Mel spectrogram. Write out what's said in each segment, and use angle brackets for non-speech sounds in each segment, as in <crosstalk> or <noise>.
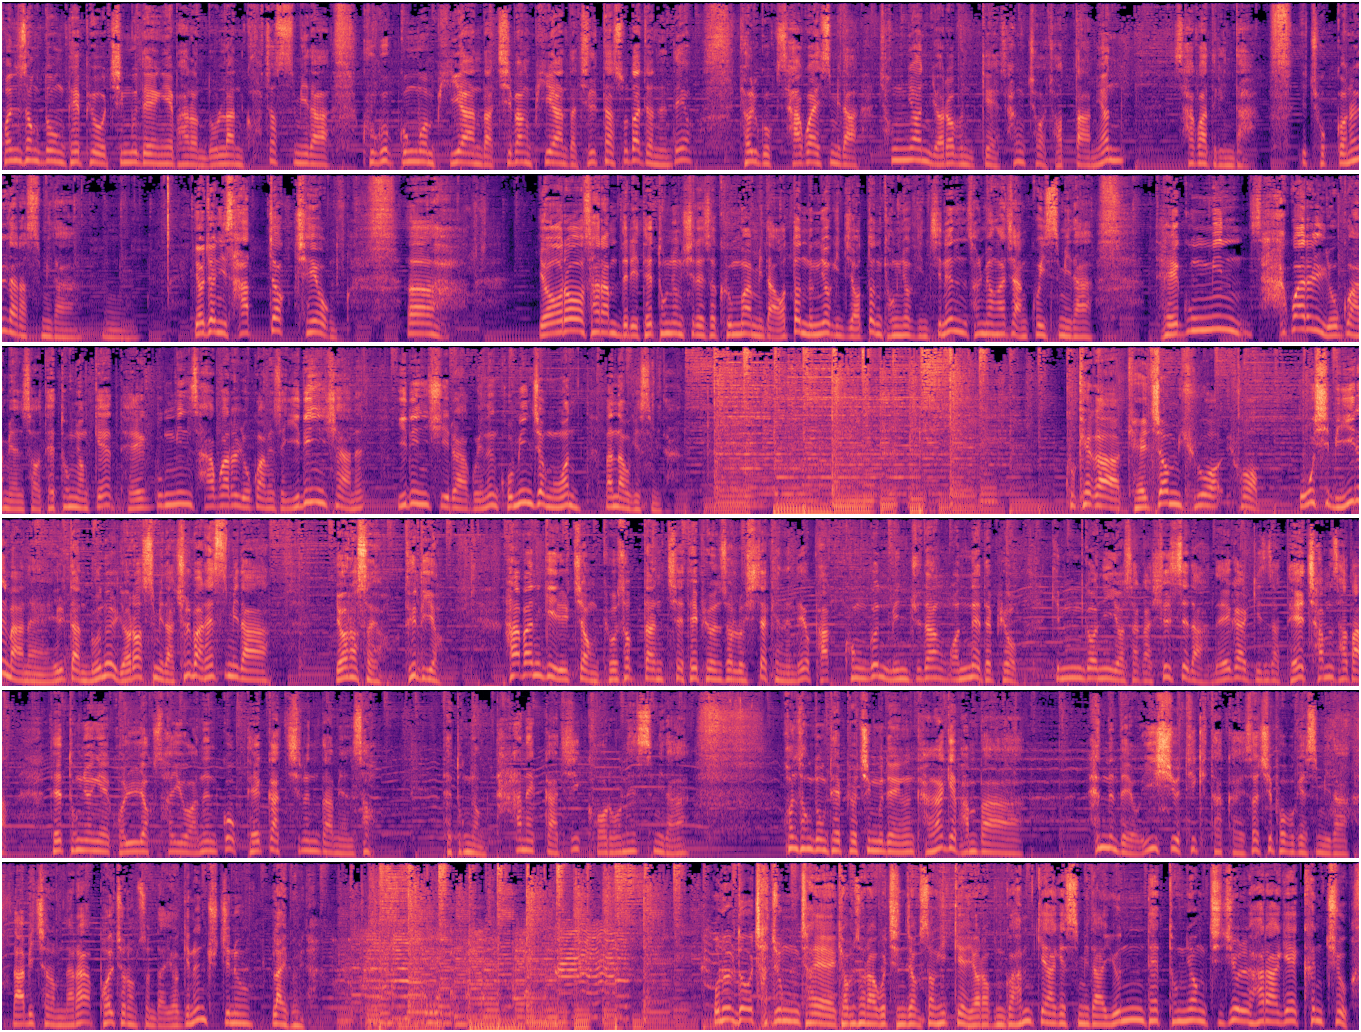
권성동 대표 직무대행의 발언 논란 커졌습니다. 9급 공무원 비하한다, 지방 비하한다, 질타 쏟아졌는데요. 결국 사과했습니다. 청년 여러분께 상처 줬다면 사과드린다. 조건을 달았습니다. 음. 여전히 사적 채용. 아, 여러 사람들이 대통령실에서 근무합니다. 어떤 능력인지 어떤 경력인지는 설명하지 않고 있습니다. 대국민 사과를 요구하면서 대통령께 대국민 사과를 요구하면서 1인 시하는 1인 시를 하고 있는 고민정 의원 만나보겠습니다. 국회가 개점 휴업, 휴업 52일 만에 일단 문을 열었습니다. 출발했습니다. 열었어요. 드디어. 하반기 일정 교섭단체 대표 연설로 시작했는데요. 박홍근 민주당 원내대표 김건희 여사가 실세다. 내각 인사 대참사다. 대통령의 권력 사유화는 꼭 대가 치른다면서 대통령 탄핵까지 거론했습니다. 권성동 대표 직무대행은 강하게 반발 했는데요. 이슈 티키타카에서 짚어보겠습니다. 나비처럼 날아 벌처럼 쏜다. 여기는 주진우 라이브입니다. 오늘도 자중차에 겸손하고 진정성 있게 여러분과 함께 하겠습니다. 윤 대통령 지지율 하락의 큰 축,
